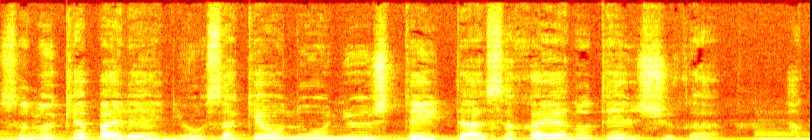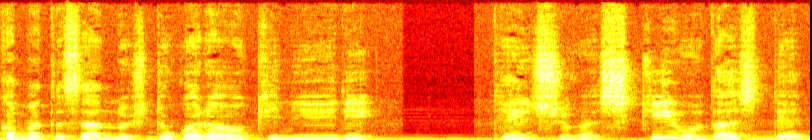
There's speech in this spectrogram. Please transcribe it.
そのキャバレーにお酒を納入していた酒屋の店主が袴田さんの人柄を気に入り店主が資金を出して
